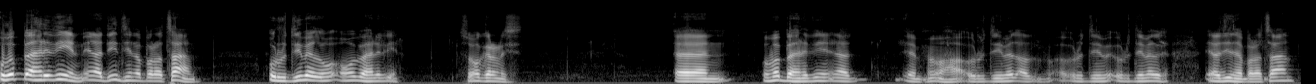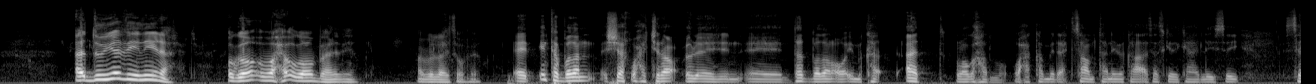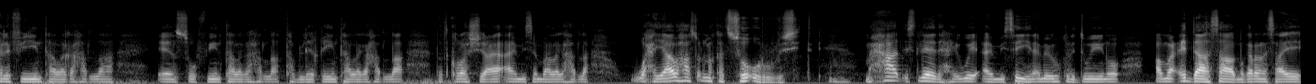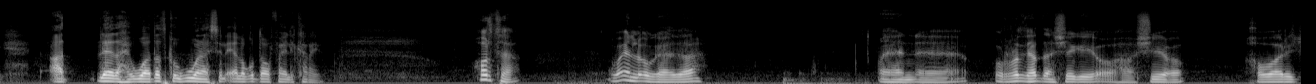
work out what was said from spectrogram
Uma baahnidiin inaad diintiina barataan ururdiimeed uma baahnidiin soo ma garanaysid? Uma baahnidiin inaad muxuu ahaa ururdiimeed aad ururdiimeed inaad diinta barataan adduunyadiiniina waxa ugama baahnidiin wabillahi towfiiq inta badan sheekh waxaa jira dad badan oo imika aad looga hadlo. Waxaa ka mid ah ixtisaamtan imika asaaskeeda ka hadlaysay salafiyiinta laga hadlaa suufiyiinta laga hadlaa tabliiqiyiinta laga hadlaa dad kaloo shiica aaminsan baa laga hadlaa waxyaabahaas o dhan markaad soo ururisid maxaad is leedahay way aaminsan yihiin ama way ku kala duwan yihiin oo ama ciddaasaa ma aad leedahay waa dadka ugu wanaagsan ee lagu dabafayli karayo horta waa in la ogaadaa eh, ururadii haddaan sheegaya oo ahaa shiico khawaarij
